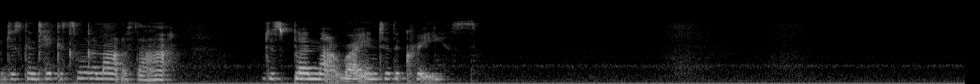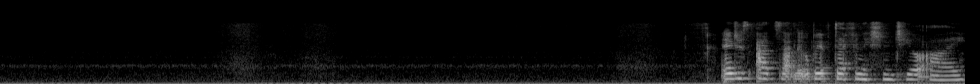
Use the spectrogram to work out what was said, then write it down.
I'm just going to take a small amount of that, just blend that right into the crease. And it just adds that little bit of definition to your eye.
